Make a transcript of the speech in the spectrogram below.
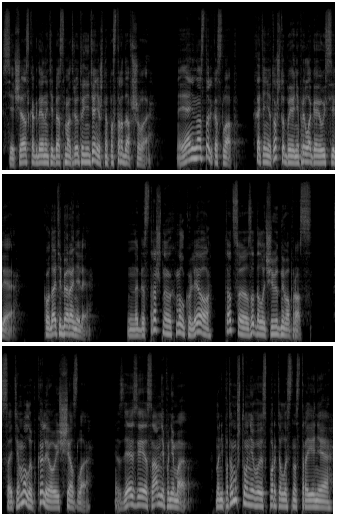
«Сейчас, когда я на тебя смотрю, ты не тянешь на пострадавшего. Я не настолько слаб, хотя не то, чтобы я не прилагаю усилия. Куда тебя ранили?» На бесстрашную ухмылку Лео Тацию задал очевидный вопрос. С этим улыбка Лео исчезла. «Здесь я сам не понимаю. Но не потому, что у него испортилось настроение,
